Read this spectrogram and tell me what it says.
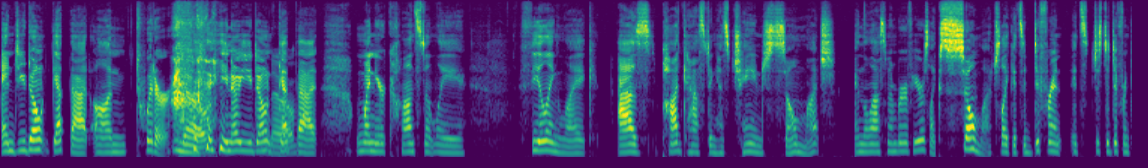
And you don't get that on Twitter. No. you know, you don't No. get that when you're constantly feeling like, as podcasting has changed so much in the last number of years, like so much, like it's a different, it's just a different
